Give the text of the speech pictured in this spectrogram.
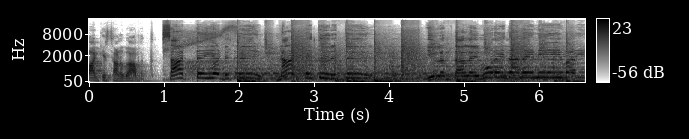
பாகிஸ்தானுக்கும் ஆபத்து. சாட்டை எடுத்து நாட்டை திருத்து. இளம் தலைமுறை தானே நீ வழி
